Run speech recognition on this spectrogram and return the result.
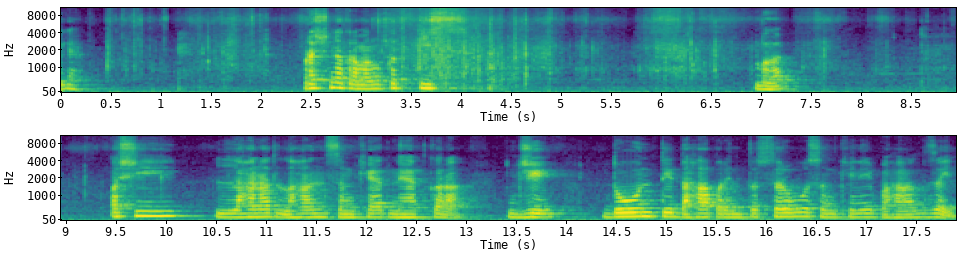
ठीक आहे. प्रश्न क्रमांक तीस. बघा. अशी लहानात लहान संख्या ज्ञात करा जे दोन ते दहापर्यंत सर्व संख्येने भाग जाईल.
